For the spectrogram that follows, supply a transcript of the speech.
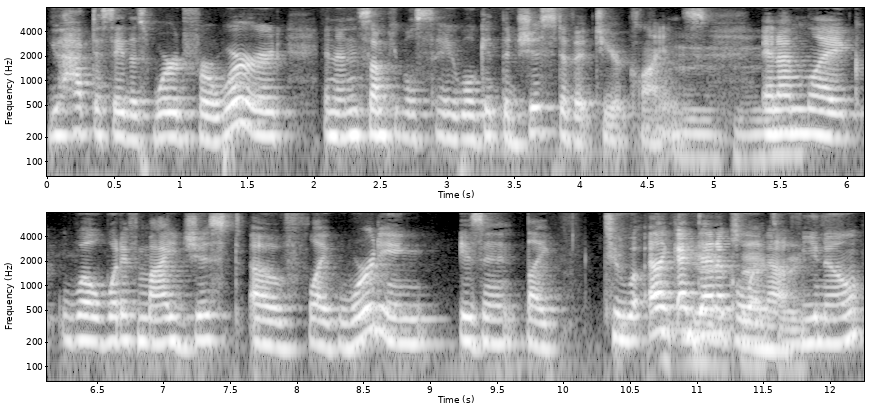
you have to say this word for word. And then some people say, well, get the gist of it to your clients. Mm-hmm. And I'm like, well, what if my gist of like wording isn't like to like Yeah, identical exactly. enough, you know?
